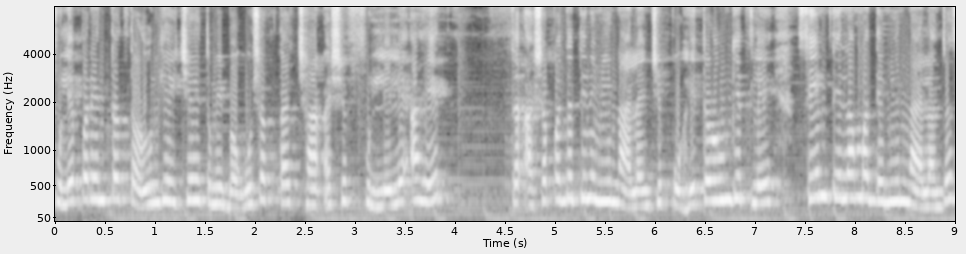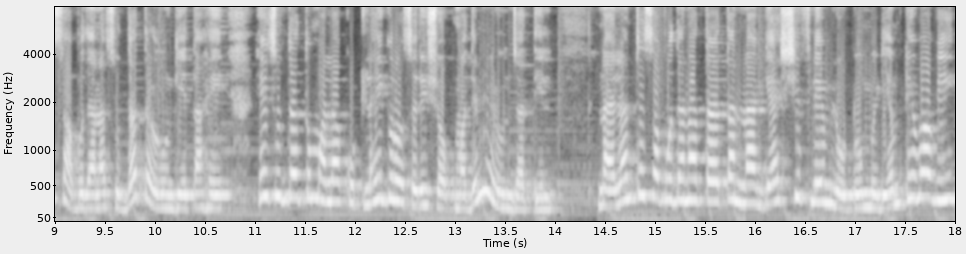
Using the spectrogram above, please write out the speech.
फुलेपर्यंत तळून घ्यायचे आहे. तुम्ही बघू शकता छान असे फुललेले आहेत. तर अशा पद्धतीने मी नायलॉनचे पोहे तळून घेतले. सेम तेलामध्ये मी नायलॉनचा साबुदाणासुद्धा तळून घेत आहे. हे सुद्धा तुम्हाला कुठल्याही ग्रोसरी शॉपमध्ये मिळून जातील. नायलॉनचा साबुदाणा तळताना गॅसची फ्लेम लो टू मिडियम ठेवावी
